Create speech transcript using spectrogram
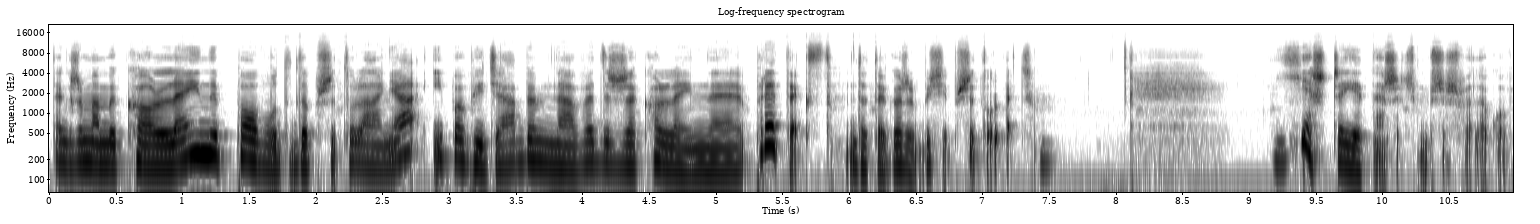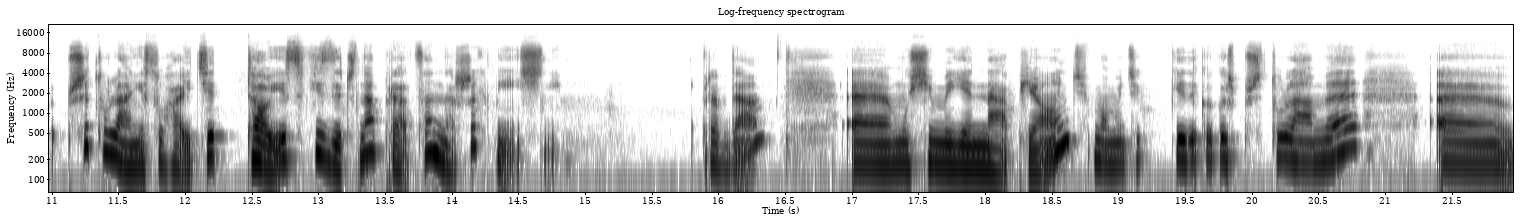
Także mamy kolejny powód do przytulania i powiedziałabym nawet, że kolejny pretekst do tego, żeby się przytulać. Jeszcze jedna rzecz mi przyszła do głowy. Przytulanie, słuchajcie, to jest fizyczna praca naszych mięśni. Prawda? E, musimy je napiąć w momencie, kiedy kogoś przytulamy. E,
